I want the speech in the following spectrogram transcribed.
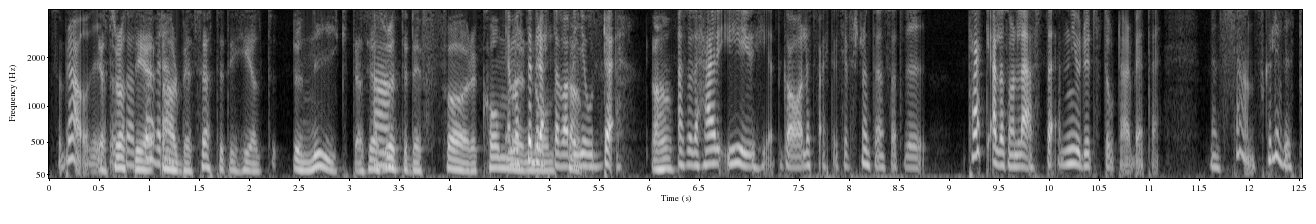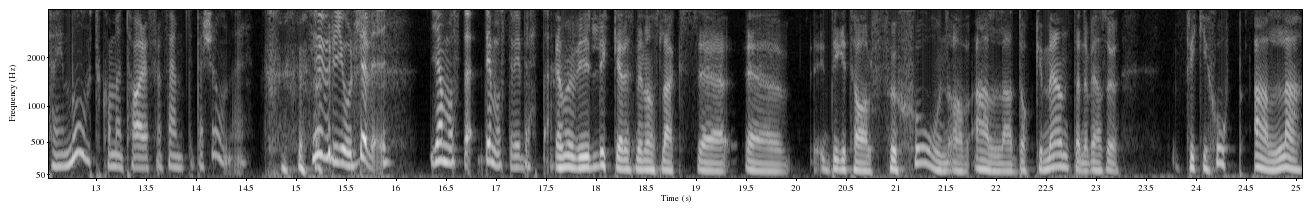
så bra. Och vi Jag så tror att det över den. arbetssättet är helt unikt. Alltså jag Ja. tror inte det förekommer Jag måste berätta vad vi någonstans. gjorde. Ja. Alltså det här är ju helt galet faktiskt. Jag förstår inte ens att vi... Tack alla som läste, ni gjorde ett stort arbete. Men sen skulle vi ta emot kommentarer från 50 personer. Hur gjorde vi? Jag måste, det måste vi berätta. ja, men vi lyckades med någon slags eh, eh, digital fusion av alla dokumenten. Vi alltså fick ihop alla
